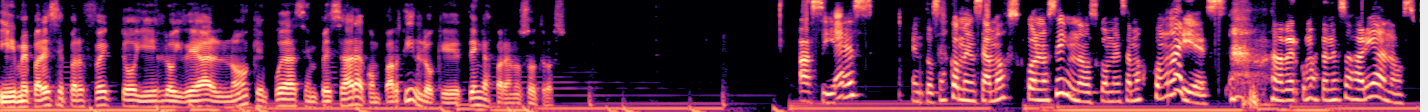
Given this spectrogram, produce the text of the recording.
Y me parece perfecto y es lo ideal, ¿no? Que puedas empezar a compartir lo que tengas para nosotros. Así es. Entonces comenzamos con los signos, comenzamos con Aries. a ver cómo están esos arianos.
